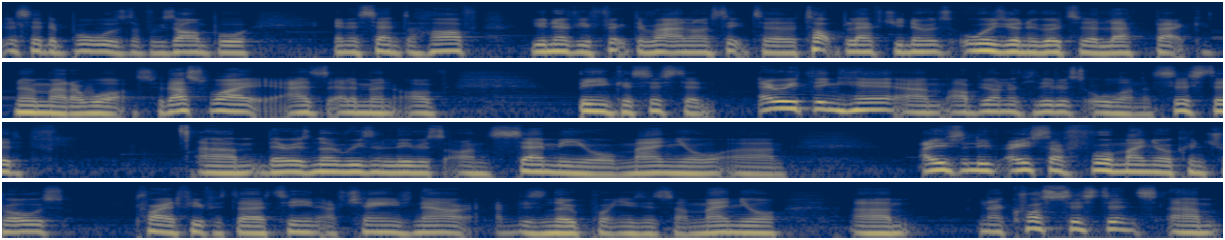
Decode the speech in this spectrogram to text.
let's say the ball is, for example, in the centre half, you know if you flick the right analog stick to the top left, you know it's always going to go to the left back no matter what. So that's why it adds element of being consistent. Everything here, um, I'll be honest, leave this all unassisted. Um, there is no reason to leave this on semi or manual. Um, I used to leave. I used to have four manual controls prior to FIFA 13. I've changed now. There's no point using some manual. Um, now cross distance. Um,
